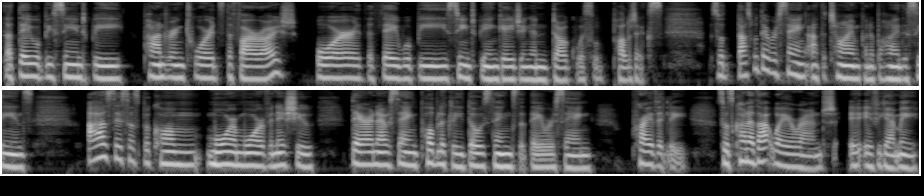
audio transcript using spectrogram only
that they would be seen to be pandering towards the far right or that they would be seen to be engaging in dog whistle politics. So that's what they were saying at the time, kind of behind the scenes. As this has become more and more of an issue, they are now saying publicly those things that they were saying privately. So it's kind of that way around, if you get me.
